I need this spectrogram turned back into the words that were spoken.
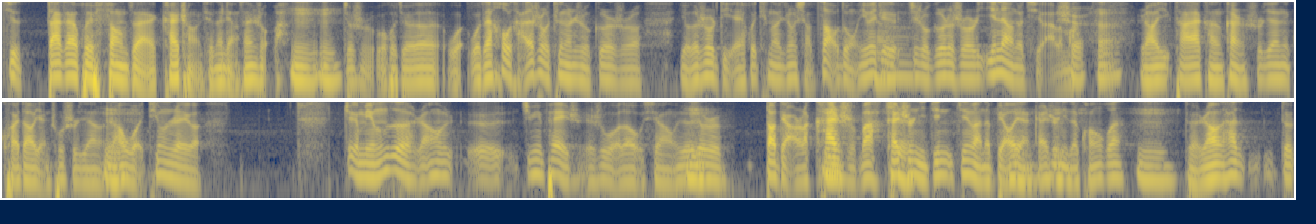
记得大概会放在开场前的两三首吧。嗯嗯，就是我会觉得我我在后台的时候听到这首歌的时候，有的时候底下会听到一种小躁动，因为这个、哦这首歌的时候音量就起来了嘛。是，嗯然后大家看看着时间快到演出时间了，嗯然后我听着这个这个名字，然后呃，Jimmy Page 也是我的偶像，我觉得嗯就是到点儿了，开始吧，开始你今今晚的表演，嗯开始你的狂欢。嗯对，然后他的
